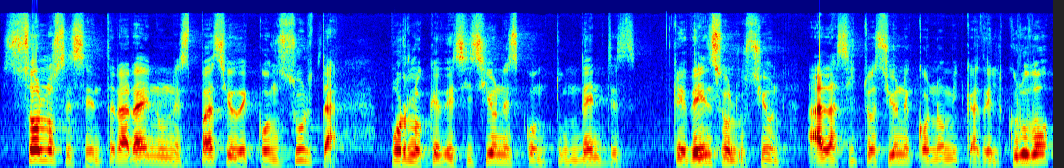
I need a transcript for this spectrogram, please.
solo se centrará en un espacio de consulta, por lo que decisiones contundentes que den solución a la situación económica del crudo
